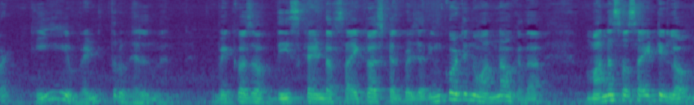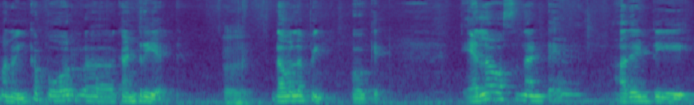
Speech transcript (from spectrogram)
but he went through hell man because of these kind of psychological pressure ఇంకోటి నువ్వు అన్నావు కదా మన సొసైటీలో మనం ఇంకా పోర్ కంట్రీయే డెవలపింగ్ ఓకే ఎలా వస్తుందంటే అదేంటి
